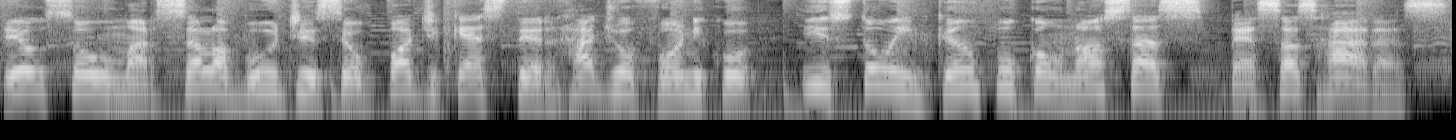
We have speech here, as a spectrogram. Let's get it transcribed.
Eu sou o Marcelo Abud, seu podcaster radiofônico, e estou em campo com nossas peças raras.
